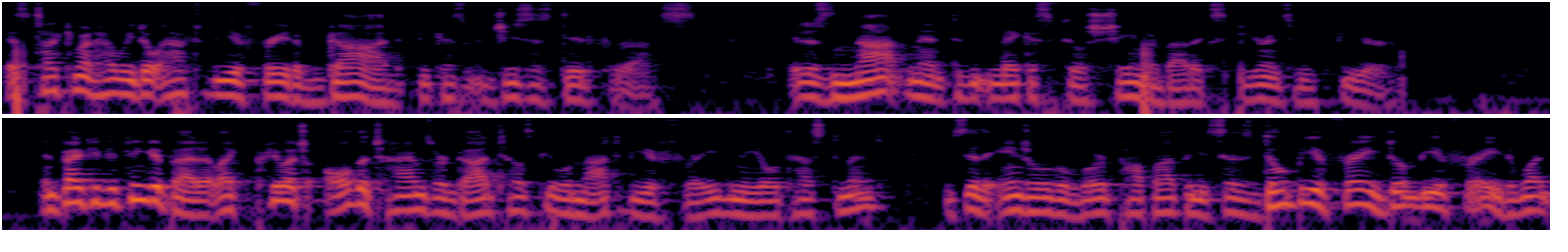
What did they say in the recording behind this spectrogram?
It's talking about how we don't have to be afraid of God because of what Jesus did for us. It is not meant to make us feel shame about experiencing fear. In fact, if you think about it, like pretty much all the times where God tells people not to be afraid in the Old Testament, you see the angel of the Lord pop up and he says, Don't be afraid, don't be afraid. And what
